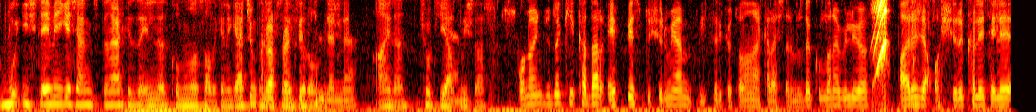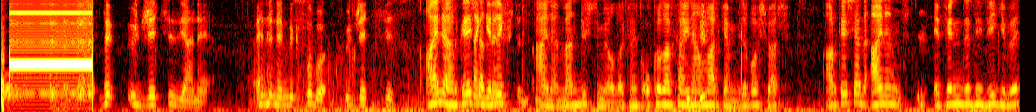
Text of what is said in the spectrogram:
bu işte emeği geçen cidden herkesin eline koluna sağlık. Yani gerçekten efsane güzel olmuş. Aynen. Çok iyi Yani- yapmışlar. Sonuncudaki kadar FPS düşürmeyen bilgisayarı kötü olan arkadaşlarımız da kullanabiliyor. Ayrıca aşırı kaliteli ve ücretsiz yani. En önemli kısmı bu. Ücretsiz. Aynen arkadaşlar Sen direkt düştün. Aynen ben düştüm yolda kanka o kadar kaynağım varken bir de boş ver. Arkadaşlar aynen Efe'nin de dediği gibi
